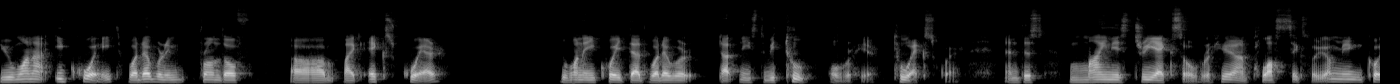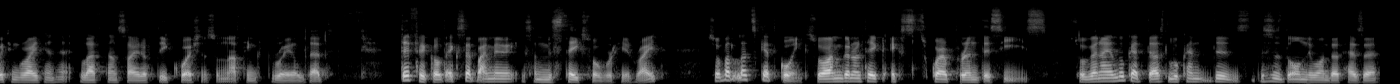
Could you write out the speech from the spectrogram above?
You want to equate whatever in front of um, like x squared. You want to equate that whatever that needs to be 2 over here, 2x squared. And this minus 3x over here and plus 6 for you. I'm equating right and left hand side of the equation, so nothing real that difficult, except I made some mistakes over here, right? So, but let's get going. So I'm going to take x squared parentheses. So when I look at that, look at this. This is the only one that has a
